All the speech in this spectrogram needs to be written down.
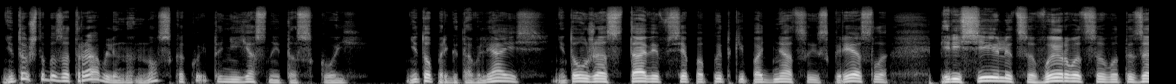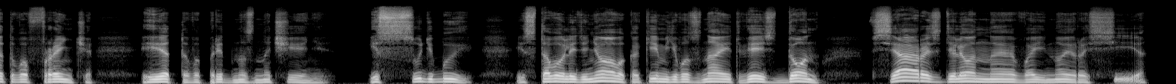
Не то чтобы затравлено, но с какой-то неясной тоской. Не то приготовляясь, не то уже оставив все попытки подняться из кресла, пересилиться, вырваться вот из этого френча и этого предназначения из судьбы, из того леденева, каким его знает весь Дон, вся разделенная войной Россия,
